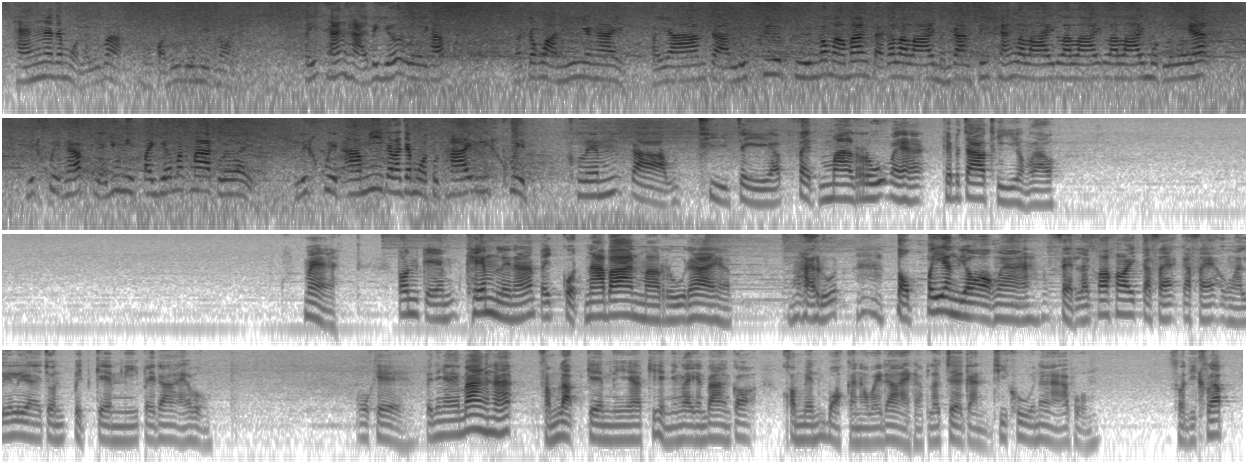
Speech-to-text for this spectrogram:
แทงน่าจะหมดแล้วหรือเปล่าผมขอดูยูนิตหน่อยซิกแทงหายไปเยอะเลยครับ แล้วจังหวะนี้ยังไง พยายามจะลุกคืบคืนเข้ามามั่งแต่ก็ละลายเหมือนกันซิกแทงละลายละลายละลายหมดเลยฮะลิควิดครับเสียยูนิตไปเยอะมากๆเลยลิควิดอาร์มี่กำลังจะหมดสุดท้ายลิควิดเคลมกับ ทีจีครับ เสร็จมารุไปฮะ เทพเจ้าทีของเรา แหม่ต้นเกมเข้มเลยนะ ไปกดหน้าบ้านมารุได้ครับ มารุตบเปี้ยงเดียวออกมา เสร็จแล้วก็ค่อยกระแสะกระแสะออกมาเรื่อยๆ จนปิดเกมนี้ไปได้ครับผม โอเค เป็นยังไงบ้างฮะสำหรับเกมนี้ครับ คิดเห็นอย่างไรกันบ้างก็คอมเมนต์บอกกันเอาไว้ได้ครับ แล้วเจอกันที่คู่หน้าครับผม สวัสดีครับ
